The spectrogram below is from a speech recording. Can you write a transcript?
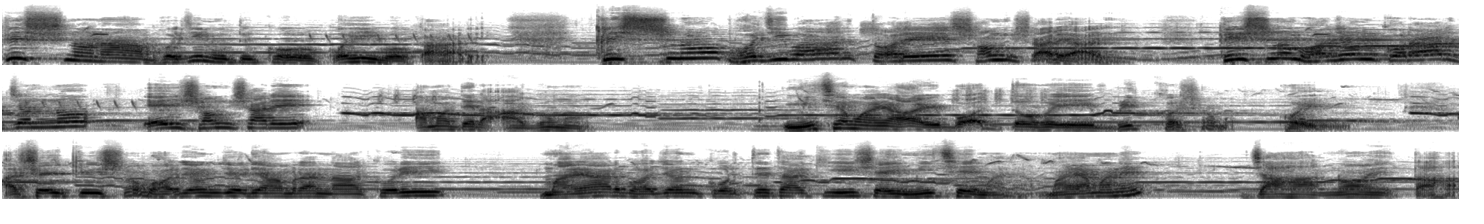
কৃষ্ণ না ভজিনু দুঃখ কহিব কাহারে। কৃষ্ণ ভজিবার তরে সংসারে আরে কৃষ্ণ ভজন করার জন্য এই সংসারে আমাদের আগমন। মিছে মায়ায় বদ্ধ হয়ে বৃক্ষ সম হইল। আর সেই কৃষ্ণ ভজন যদি আমরা না করি, মায়ার ভজন করতে থাকি সেই মিছে মায়া। মায়া মানে যাহা নয় তাহা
